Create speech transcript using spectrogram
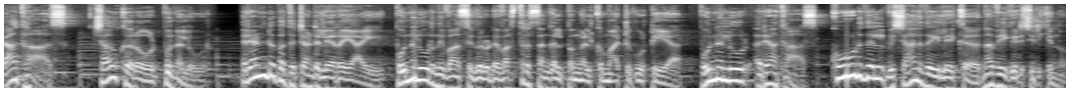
രാധാസ് ചൗക്ക് റോഡ് പുനലൂർ. രണ്ടു പതിറ്റാണ്ടിലേറെയായി പുനലൂർ നിവാസികളുടെ വസ്ത്രസങ്കല്പങ്ങൾക്ക് മാറ്റുകൂട്ടിയ പുനലൂർ രാധാസ് കൂടുതൽ വിശാലതയിലേക്ക് നവീകരിച്ചിരിക്കുന്നു.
